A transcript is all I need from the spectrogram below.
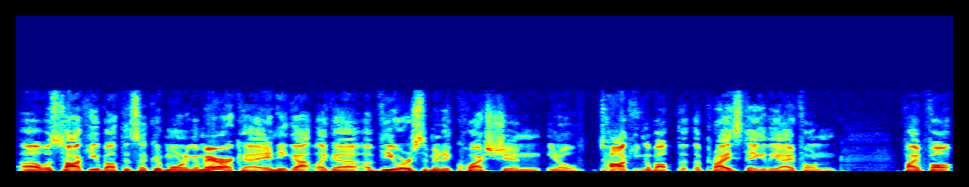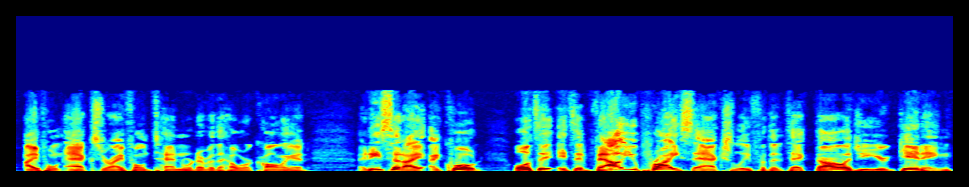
uh, was talking about this on Good Morning America, and he got like a, a viewer submitted question. You know, talking about the, the price tag of the iPhone. iPhone, X or iPhone 10, whatever the hell we're calling it. And he said, I, I quote, well, it's a, it's a value price actually for the technology you're getting.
